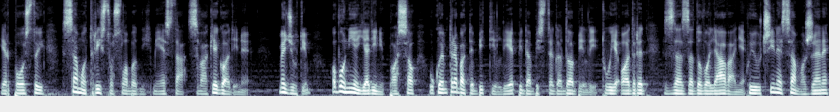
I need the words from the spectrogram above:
jer postoji samo 300 slobodnih mjesta svake godine. Međutim, Ovo nije jedini posao u kojem trebate biti lijepi da biste ga dobili. Tu je odred za zadovoljavanje koji učine samo žene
